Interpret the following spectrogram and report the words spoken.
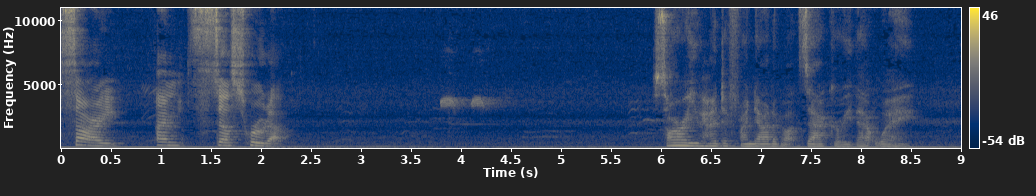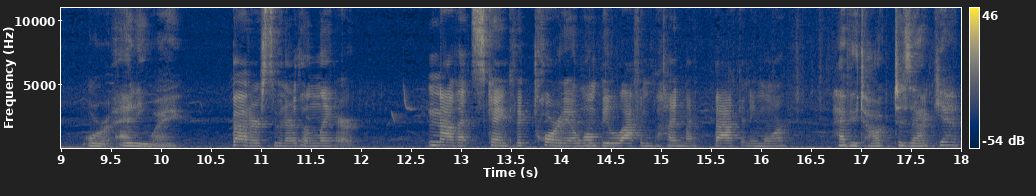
Sorry, I'm still screwed up. Sorry you had to find out about Zachary that way. Or anyway. Better sooner than later. Now that skank Victoria won't be laughing behind my back anymore. Have you talked to Zach yet?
